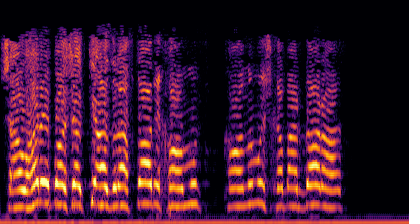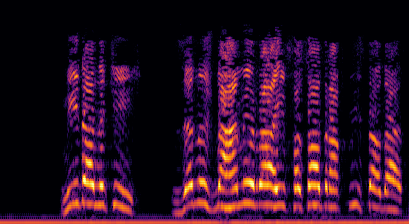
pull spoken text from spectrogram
شوهر باشد که از رفتار خانمش خبردار است. می‌داند که زنش به همین راهی فساد رفتی ایستاده است.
